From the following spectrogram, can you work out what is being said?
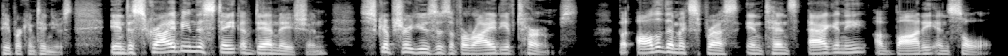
Pieper continues In describing the state of damnation, Scripture uses a variety of terms, but all of them express intense agony of body and soul.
